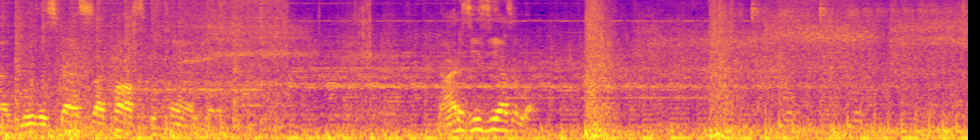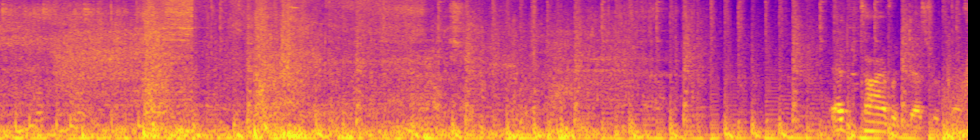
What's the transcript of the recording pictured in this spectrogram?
To move as fast as I possibly can, but not as easy as it looks. The time for desperate measures.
